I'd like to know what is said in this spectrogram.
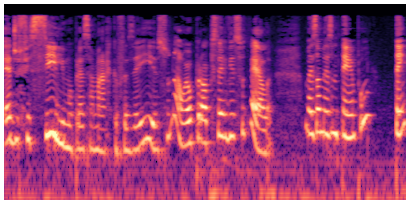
é dificílimo para essa marca fazer isso? Não, é o próprio serviço dela mas ao mesmo tempo tem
